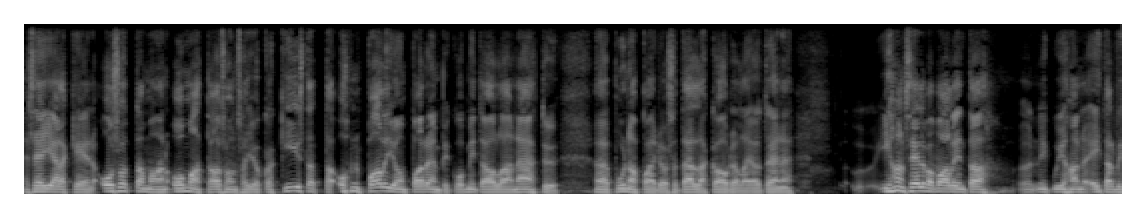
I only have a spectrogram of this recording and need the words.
ja sen jälkeen osoittamaan oma tasonsa, joka kiistatta on paljon parempi kuin mitä ollaan nähty punapaidoissa tällä kaudella, joten ihan selvä valinta, niin kuin ihan ei tarvi,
